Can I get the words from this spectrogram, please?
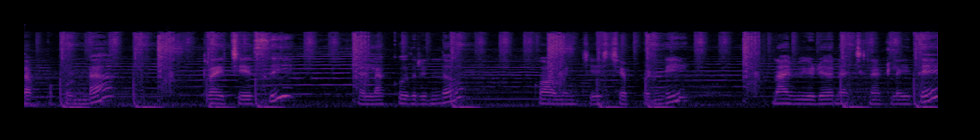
తప్పకుండా ట్రై చేసి ఎలా కుదిరిందో కామెంట్ చేసి చెప్పండి. నా వీడియో నచ్చినట్లయితే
